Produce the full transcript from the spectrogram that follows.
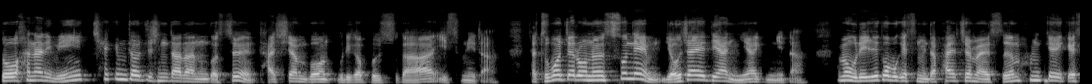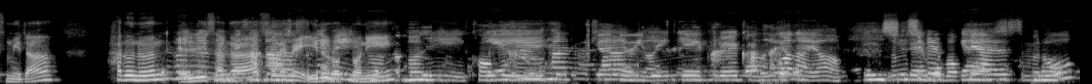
또 하나님이 책임져 주신다라는 것을 다시 한번 우리가 볼 수가 있습니다. 자, 두 번째로는 수냄, 여자에 대한 이야기입니다. 한번 우리 읽어보겠습니다. 8절 말씀 함께 읽겠습니다. 하루는 엘리사가 수냄에 이르렀더니 거기에 한 귀한 여인이 그를 강권하여 음식을 먹게 하였으므로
